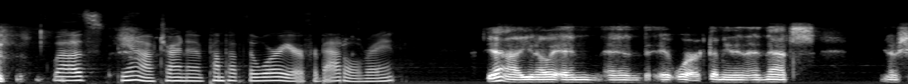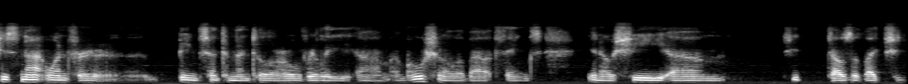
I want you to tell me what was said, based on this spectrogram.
well, it's yeah, trying to pump up the warrior for battle, right? yeah, you know, and and it worked. I mean, and, and that's you know, she's not one for being sentimental or overly um, emotional about things. You know, she um, she tells it like she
